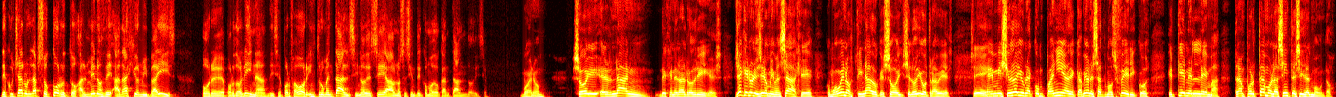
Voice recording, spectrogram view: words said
de escuchar un lapso corto, al menos de Adagio en mi país, por, eh, por Dolina. Dice, por favor, instrumental, si no desea o no se siente cómodo cantando, dice. Bueno, soy Hernán de General Rodríguez. Ya que no leyeron mi mensaje, como buen obstinado que soy, se lo digo otra vez. Sí. En mi ciudad hay una compañía de camiones atmosféricos que tiene el lema, transportamos la síntesis del mundo.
